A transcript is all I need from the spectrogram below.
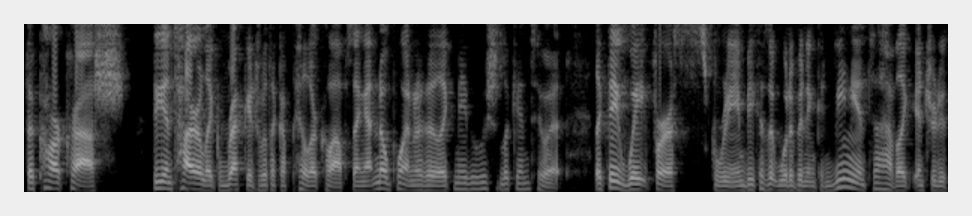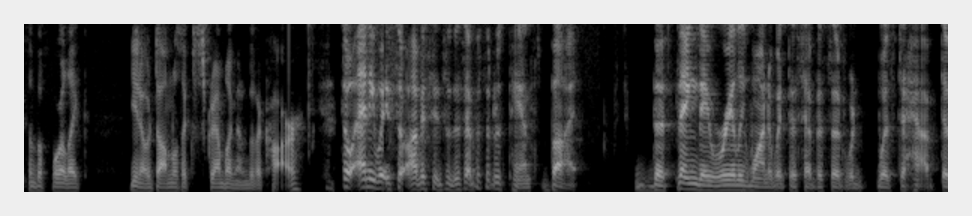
the car crash, the entire like wreckage with like a pillar collapsing, at no point are they like, maybe we should look into it. Like they wait for a scream because it would have been inconvenient to have like introduced them before like, you know, Dawn was like scrambling under the car. So anyway, so obviously, so this episode was pants, but the thing they really wanted with this episode would, was to have the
